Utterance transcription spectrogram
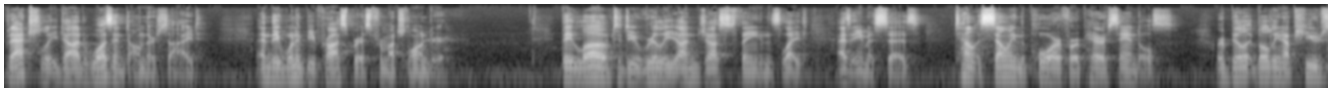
But actually, God wasn't on their side, and they wouldn't be prosperous for much longer. They loved to do really unjust things, like, as Amos says, tell, selling the poor for a pair of sandals, or build, building up huge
